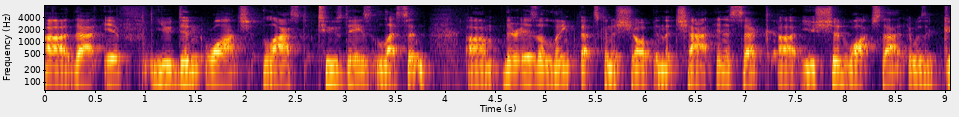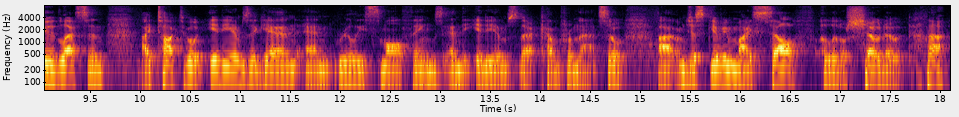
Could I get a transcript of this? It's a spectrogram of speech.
uh, that if you didn't watch last Tuesday's lesson, um, there is a link that's going to show up in the chat in a sec. Uh, you should watch that. It was a good lesson. I talked about idioms again and really small things and the idioms that come from that. So uh, I'm just giving myself a little shout out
